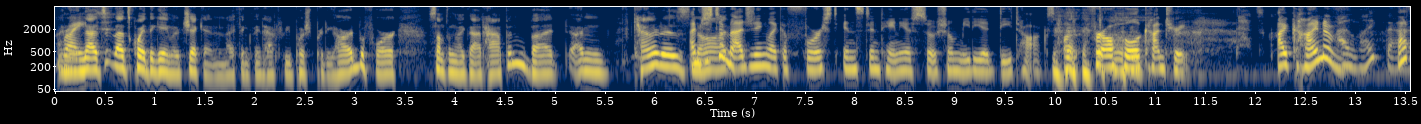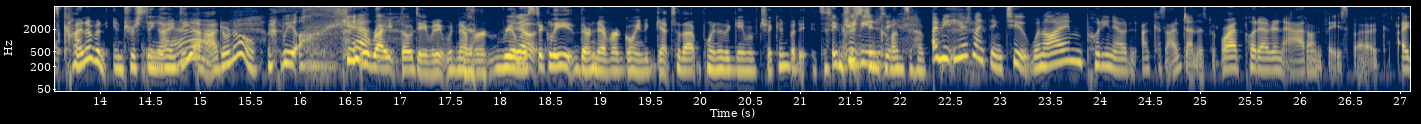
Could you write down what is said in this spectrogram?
I Right. mean, that's that's quite the game of chicken, and I think they'd have to be pushed pretty hard before something like that happened. But I'm Canada's. I'm not, just imagining like a forced instantaneous social media detox on, for a whole country. That's I kind of I like that. That's kind of an interesting idea. I don't know. we all yeah. You're right, though, David. It would never realistically. They're never going to get to that point of the game of chicken, but it's an It could be interesting, interesting. concept. I mean, here's my thing too. When I'm putting out, because I've done this before, I put out an ad on Facebook. I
